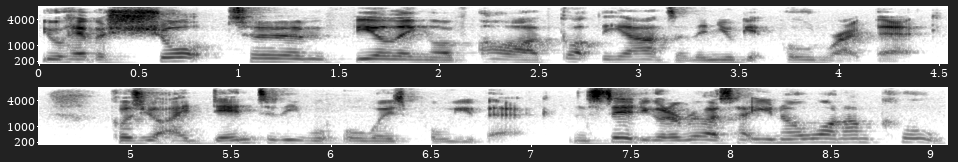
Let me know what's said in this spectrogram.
you'll have a short-term feeling of oh, I've got the answer. Then you'll get pulled right back because your identity will always pull you back. Instead, you got to realize, hey, you know what? I'm cool.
